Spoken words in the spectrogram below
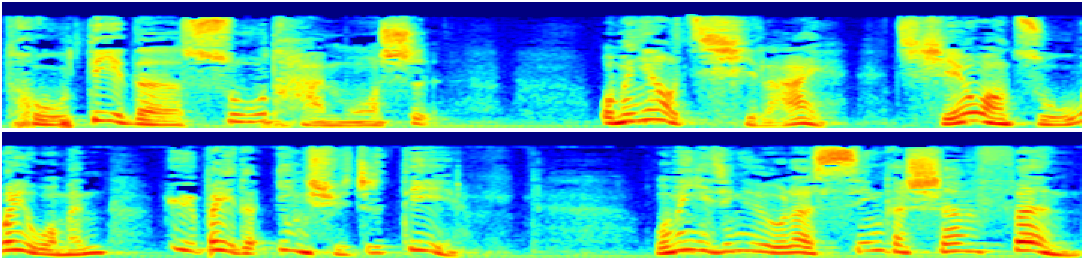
土地的舒坦模式。我们要起来，前往主为我们预备的应许之地。我们已经有了新的身份，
